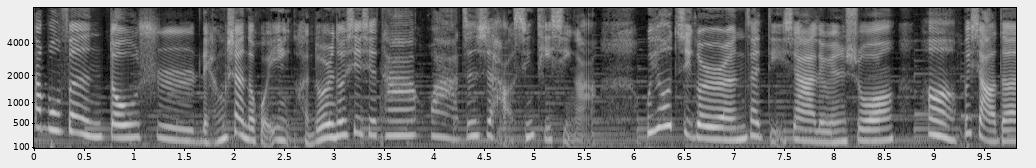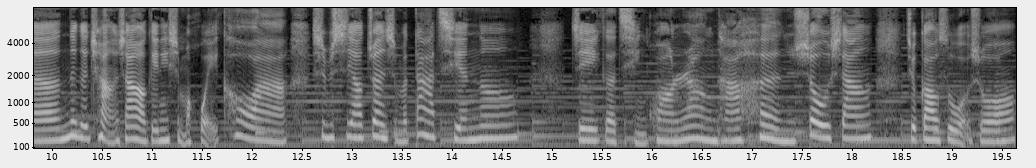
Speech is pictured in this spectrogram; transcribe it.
大部分都是良善的回应，很多人都谢谢他，哇，真是好心提醒啊！我有几个人在底下留言说，啊，不晓得那个厂商有给你什么回扣啊？是不是要赚什么大钱呢？这个情况让他很受伤，就告诉我说，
